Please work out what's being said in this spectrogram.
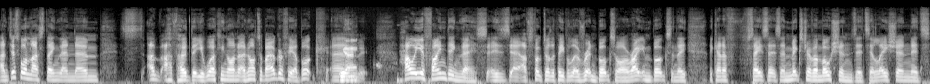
And just one last thing, then. Um, I've heard that you're working on an autobiography, a book. Um, yeah. How are you finding this? Is uh, I've spoken to other people that have written books or are writing books, and they, they kind of say it's, it's a mixture of emotions. It's elation, it's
